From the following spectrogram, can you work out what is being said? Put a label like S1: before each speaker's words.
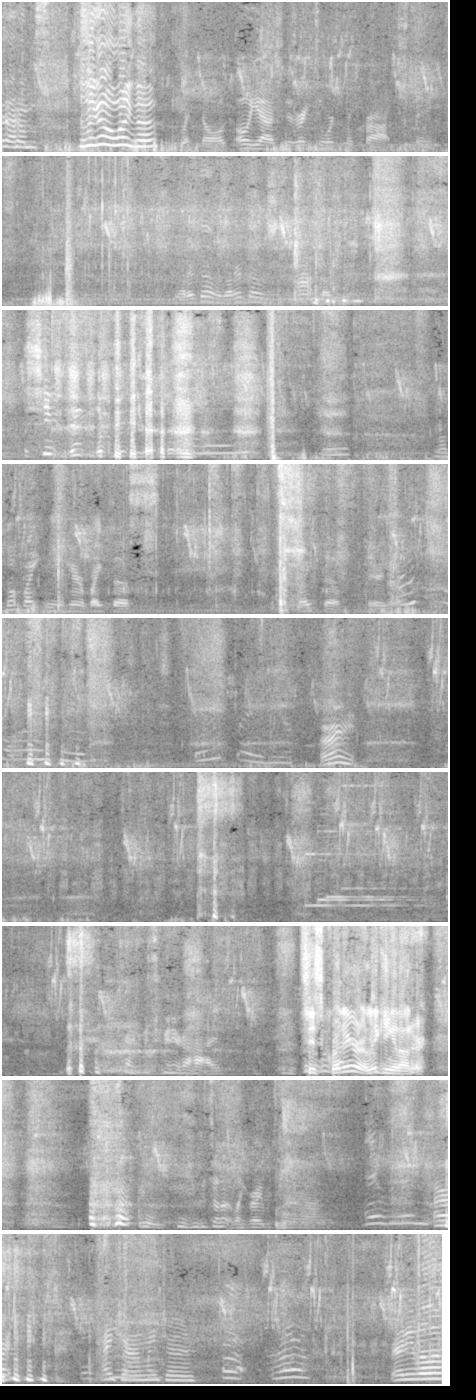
S1: comes.
S2: She's like, I don't like that.
S1: Wet dog. Oh yeah, she goes right towards my crotch. Thanks. Let her go. Let her go. She's hot, buddy.
S2: She bit the
S1: No, don't bite me. Here, bite this. Bite this. There you go. All right. right between your eyes.
S2: She's squirting or leaking it on her.
S1: You saw it like right between your eyes. All right. my turn. My turn. Ready, Willow?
